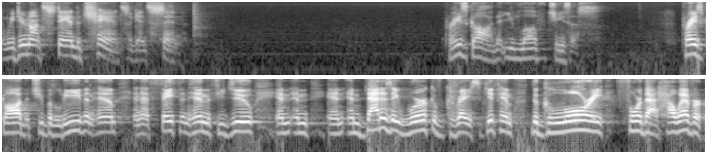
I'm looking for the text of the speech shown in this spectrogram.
then we do not stand a chance against sin. Praise God that you love Jesus. Praise God that you believe in Him and have faith in Him if you do. And, and, and, and that is a work of grace. Give Him the glory for that. However,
